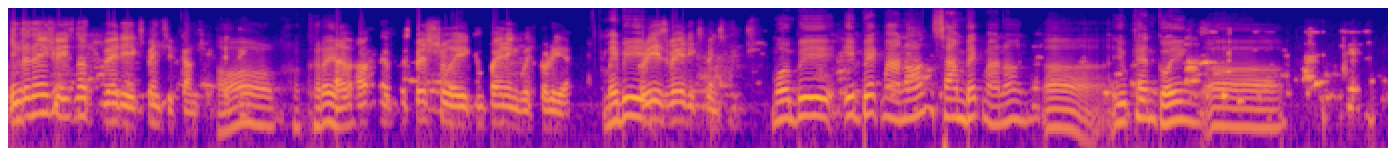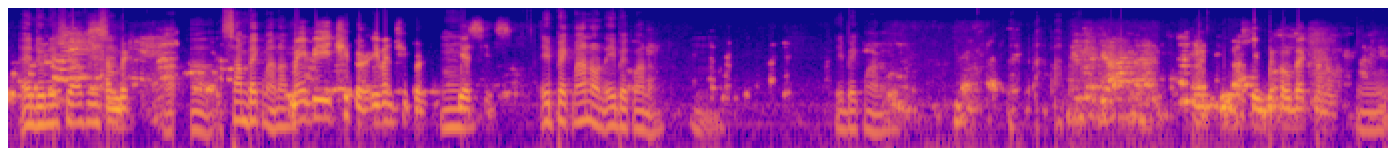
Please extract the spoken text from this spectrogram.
Indonesia is not very expensive country. Oh, keren. Uh, uh, especially comparing with Korea. Maybe Korea is very expensive. maybe Ibek Manon, Sambek Manon. Uh, you can going uh, Indonesia visit. Sambek. Uh, uh, Sambek Manon. Maybe cheaper, even cheaper. Mm. Yes, yes. Ibek Manon, Ibek Manon. Hmm. Ibek Manon. Ibrahim Beckman. Hmm.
